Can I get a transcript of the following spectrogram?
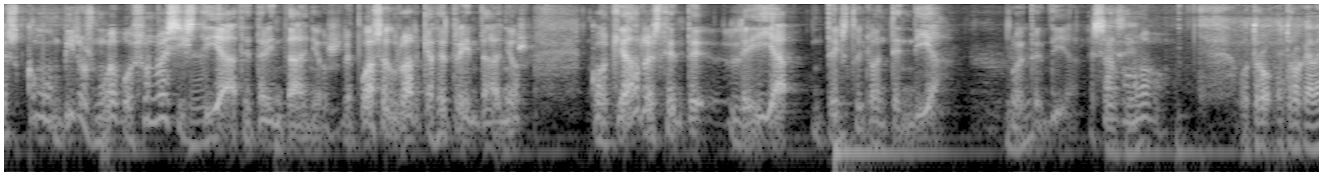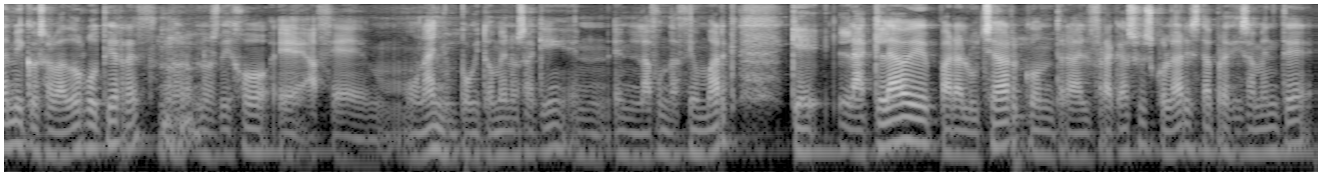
es, como un virus nuevo, eso no existía hace 30 años. Le puedo asegurar que hace 30 años cualquier adolescente leía un texto y lo entendía lo entendía. Es algo nuevo. Otro, otro académico, Salvador Gutiérrez, nos dijo eh, hace un año, un poquito menos aquí, en, en, la Fundación Marc, que la clave para luchar contra el fracaso escolar está precisamente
